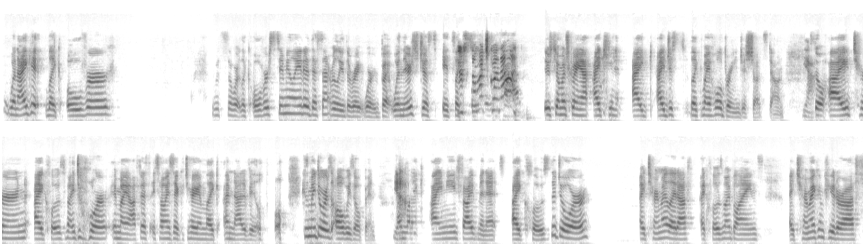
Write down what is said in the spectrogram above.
When I get like over, what's the word? Like overstimulated. That's not really the right word. But when there's just it's like There's so much going on. There's so much going on. I can't. I I just like my whole brain just shuts down. Yeah. So I turn, I close my door in my office. I tell my secretary, I'm like, I'm not available because my door is always open. Yeah. I'm like, I need five minutes. I close the door, I turn my light off, I close my blinds, I turn my computer off,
